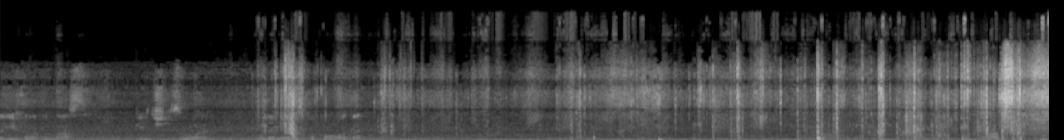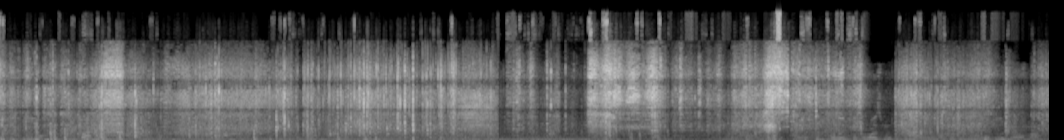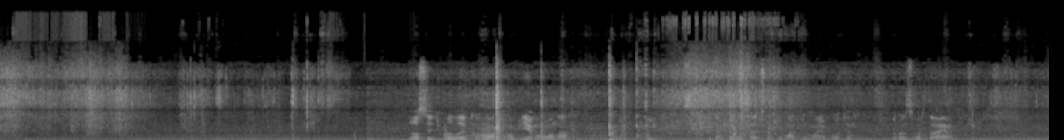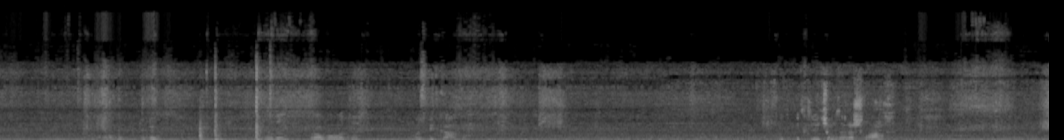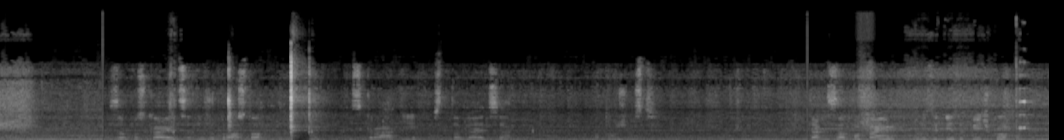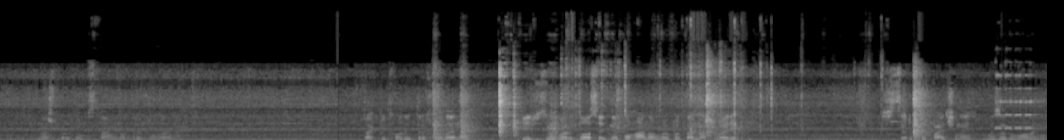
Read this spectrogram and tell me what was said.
приїхала до нас піч Зур. Будемо її розпаковувати. Тут у нас камінь. Тут великого розміру, думаю, вона буде мініатюрна, а вона досить великого об'єму вона. Скільки там 50 см має бути. Розвертаємо. Будемо пробувати випікати. Тут підключимо зараз шланг. Запускається дуже просто. Іскра і вставляється потужність. Так, запускаємо в розігріту пічку. Наш продукт ставимо на 3 хвилини. Так, підходить 3 хвилини. Піч зюбер досить непогано випута наш виріб. Сир припечений, ми задоволені.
